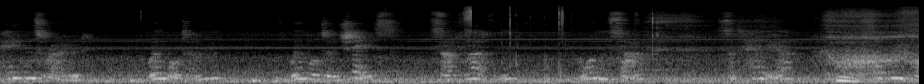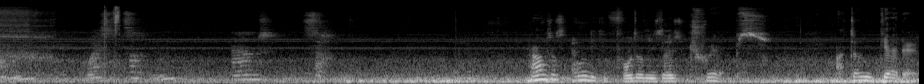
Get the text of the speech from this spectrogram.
Haydons Road, Wimbledon, Wimbledon Chase, South Merton, Morden South, Helier, Sutton Common, West Sutton, and Sutton. how does Andy afford all these those trips? I don't get it.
